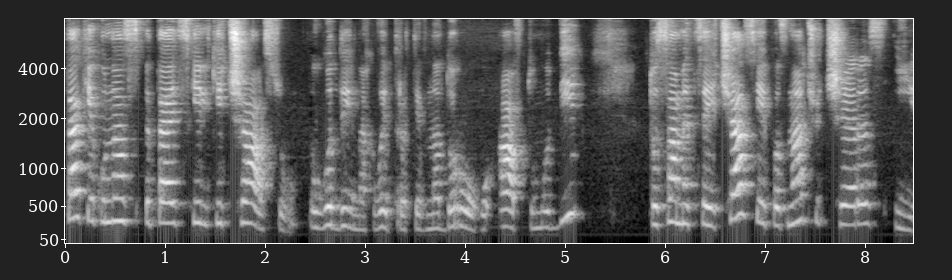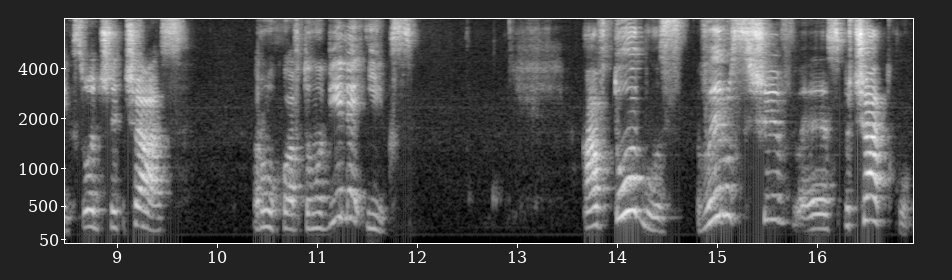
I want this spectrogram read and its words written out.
Так як у нас питають, скільки часу у годинах витратив на дорогу автомобіль, то саме цей час я і позначу через х. Отже, час руху автомобіля х. Автобус вирушив е, спочатку,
